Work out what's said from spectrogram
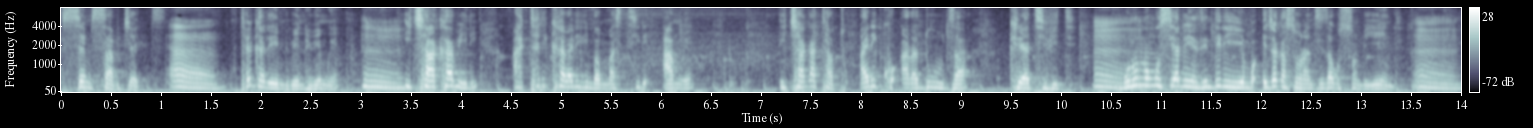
Same subject Ah. atari karirimba ibintu bimwe Mm. icya kabiri atari kararirimba mu amwe icya gatatu ariko araduza creativity muri uno munsi yaririnze indirimbo ejo agasohora nziza gusumba iyindi Mm.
